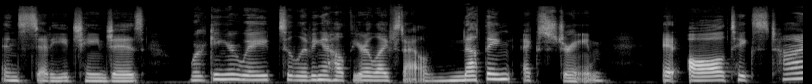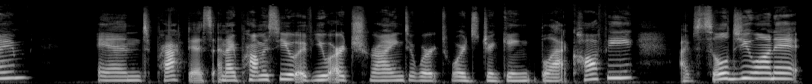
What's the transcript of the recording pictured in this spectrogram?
and steady changes, working your way to living a healthier lifestyle, nothing extreme. It all takes time and practice. And I promise you, if you are trying to work towards drinking black coffee, I've sold you on it.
